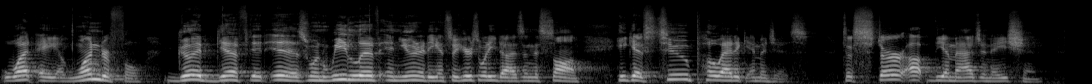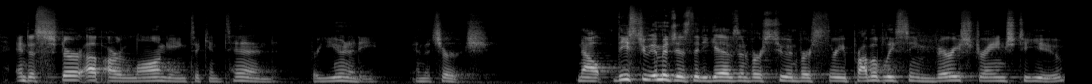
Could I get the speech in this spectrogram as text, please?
what a wonderful, good gift it is when we live in unity. And so here's what he does in this psalm he gives two poetic images to stir up the imagination and to stir up our longing to contend for unity in the church. Now, these two images that he gives in verse 2 and verse 3 probably seem very strange to you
